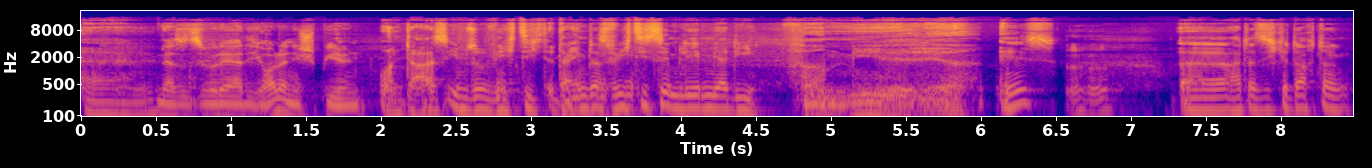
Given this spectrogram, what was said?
Ja, sonst würde er die Rolle nicht spielen. Und da ist ihm so wichtig, da ihm das Wichtigste im Leben ja die Familie ist, äh, hat er sich gedacht, dann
